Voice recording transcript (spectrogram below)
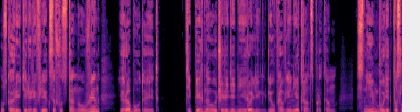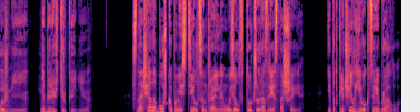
Ускоритель рефлексов установлен и работает. Теперь на очереди нейролинк для управления транспортом. С ним будет посложнее. Наберись терпения. Сначала Бушка поместил центральный узел в тот же разрез на шее и подключил его к церебралу.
